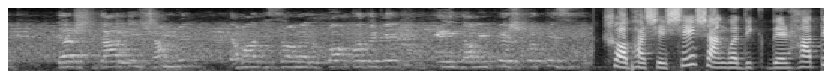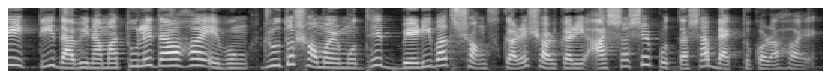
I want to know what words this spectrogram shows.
দেশ জাতির সামনে জামাত ইসলামের পক্ষ থেকে এই দাবি পেশ করতেছি। সভা শেষে সাংবাদিকদের হাতে একটি দাবিনামা তুলে দেওয়া হয় এবং দ্রুত সময়ের মধ্যে বেড়িবাঁধ সংস্কারে সরকারি আশ্বাসের প্রত্যাশা ব্যক্ত করা হয়।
